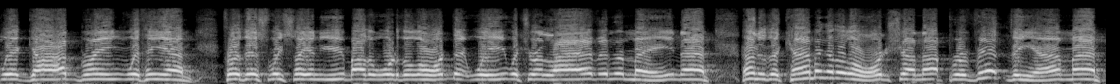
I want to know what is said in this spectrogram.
will God bring with him. For this we say unto you by the word of the Lord, that we which are alive and remain uh, unto the coming of the Lord shall not prevent them uh,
